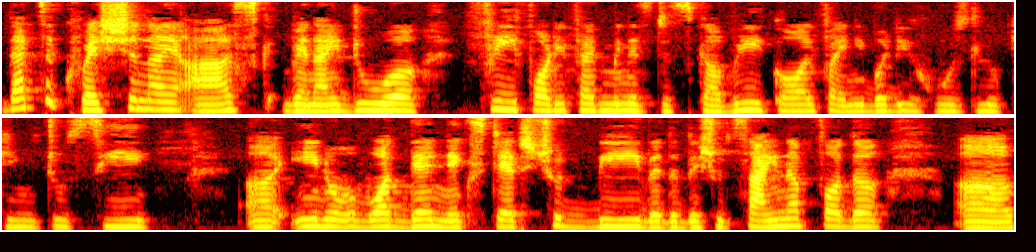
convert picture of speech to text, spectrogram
that's a question I ask when I do a free 45 minutes discovery call for anybody who's looking to see uh, you know what their next steps should be whether they should sign up for the uh,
